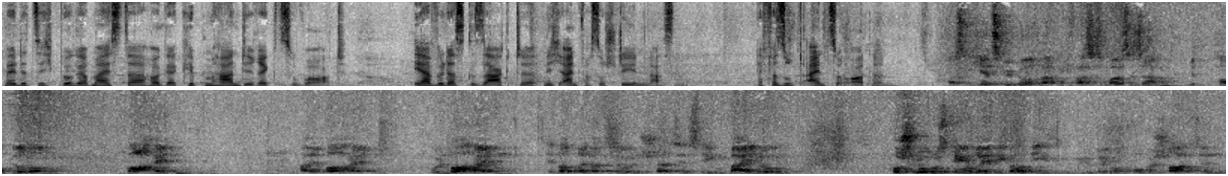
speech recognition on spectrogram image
meldet sich Bürgermeister Holger Kippenhahn direkt zu Wort. Er will das Gesagte nicht einfach so stehen lassen. Er versucht einzuordnen. Was ich jetzt gehört habe, ich fasse es mal zusammen mit ein paar Wörtern. Wahrheiten, Halbwahrheiten, Unwahrheiten, Interpretationen, Statistiken, Meinungen, Verschwörungstheoretiker, die im Übrigen auch vorbestraft sind,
